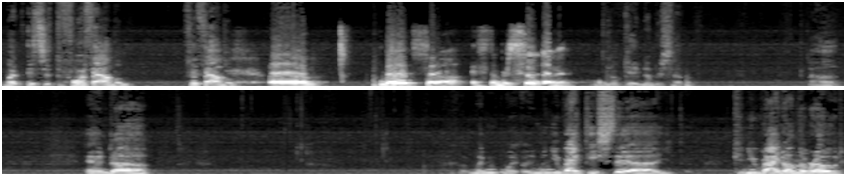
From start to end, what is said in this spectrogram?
what is it? The fourth album, fifth album? Um, no, it's uh, it's number seven. Okay, number seven. Uh, and uh, when, when when you write these, uh, Can you write on the road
